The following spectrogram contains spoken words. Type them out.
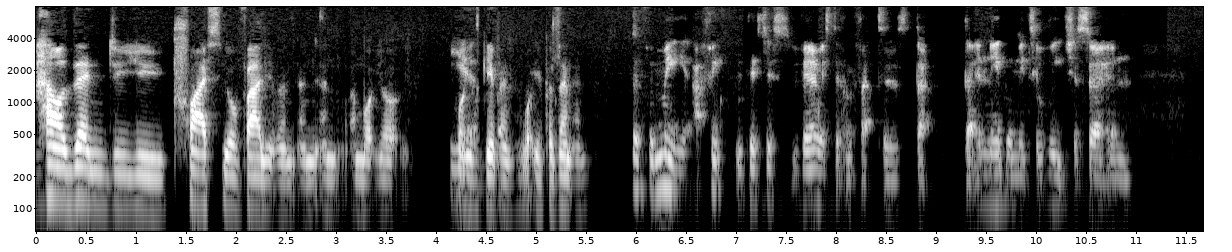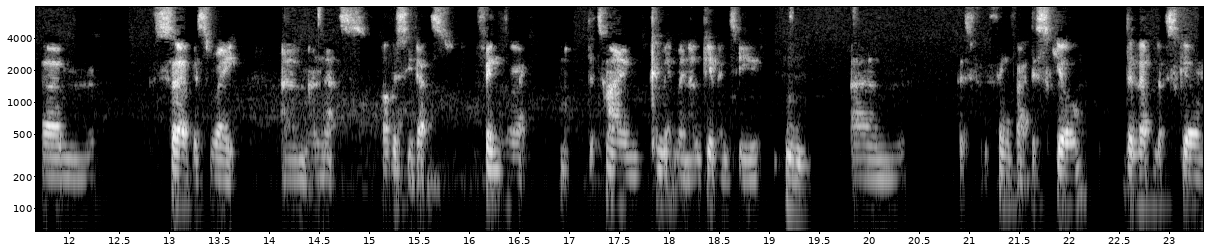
How then do you price your value and, and, and, and what you're what Yeah. you're giving, what you're presenting? So for me, I think there's just various different factors that that enable me to reach a certain um, service rate, um, and that's obviously that's things like the time commitment I'm giving to you. Mm. Um, there's things like the skill, the level of skill.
